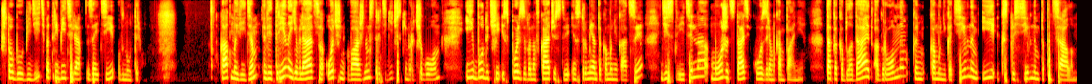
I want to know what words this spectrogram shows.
чтобы убедить потребителя зайти внутрь. Как мы видим, витрина является очень важным стратегическим рычагом и, будучи использована в качестве инструмента коммуникации, действительно может стать козырем компании, так как обладает огромным коммуникативным и экспрессивным потенциалом.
